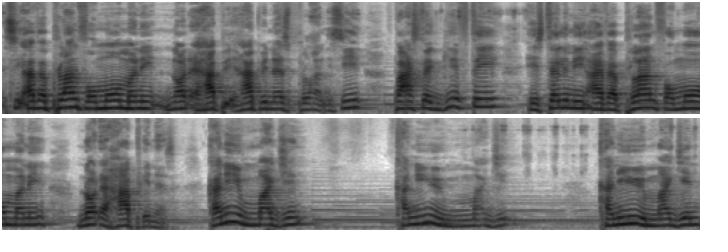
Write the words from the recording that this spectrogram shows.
See, I have a plan for more money, not a happy happiness plan. You see, Pastor Gifty is telling me I have a plan for more money, not a happiness. Can you imagine? Can you imagine? Can you imagine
